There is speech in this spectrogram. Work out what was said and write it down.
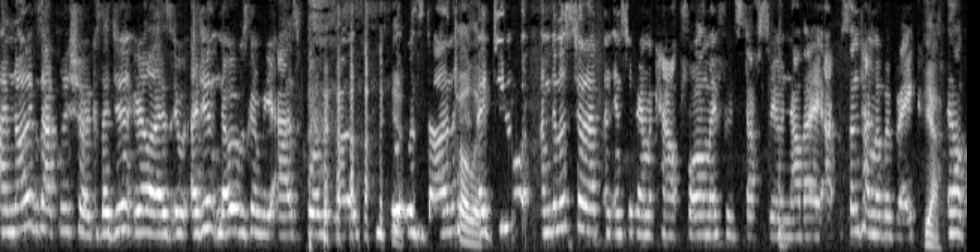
I'm not exactly sure because I didn't realize it. I didn't know it was going to be as cool as it was until it was done. Totally. I do. I'm going to set up an Instagram account for all my food stuff soon. Now that I some sometime over break, Yeah, and I'll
